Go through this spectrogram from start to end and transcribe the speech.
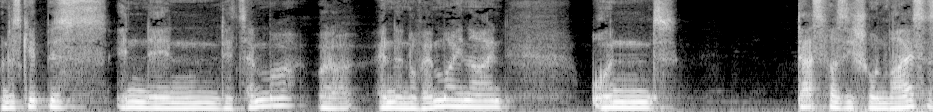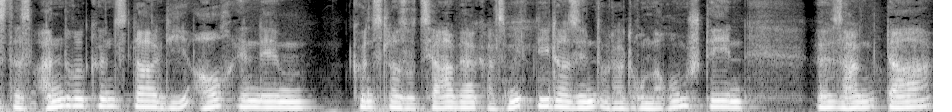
Und es geht bis in den Dezember oder Ende November hinein. Und das, was ich schon weiß, ist, dass andere Künstler, die auch in dem Künstlersozialwerk als Mitglieder sind oder drumherum stehen, äh, sagen, da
